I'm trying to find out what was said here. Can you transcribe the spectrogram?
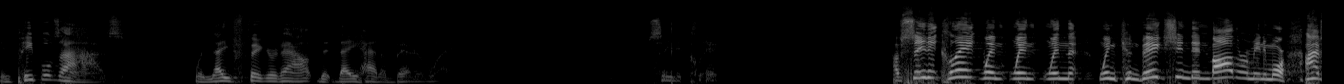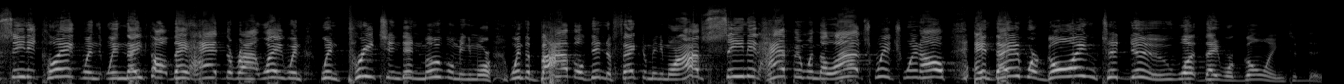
in people's eyes when they figured out that they had a better way. I've seen it click. I've seen it click when, when, when, the, when conviction didn't bother them anymore. I've seen it click when, when they thought they had the right way, when, when preaching didn't move them anymore, when the Bible didn't affect them anymore. I've seen it happen when the light switch went off and they were going to do what they were going to do.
